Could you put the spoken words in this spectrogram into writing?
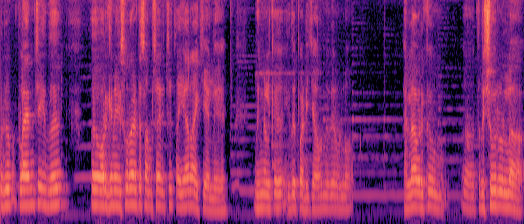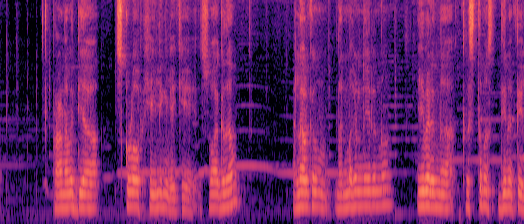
ഒരു പ്ലാൻ ചെയ്ത് ഓർഗനൈസറുമായിട്ട് സംസാരിച്ച് തയ്യാറാക്കിയാൽ നിങ്ങൾക്ക് ഇത് പഠിക്കാവുന്നതേ ഉള്ളൂ. എല്ലാവർക്കും തൃശ്ശൂരുള്ള പ്രാണവിദ്യ സ്കൂൾ ഓഫ് ഹീലിംഗിലേക്ക് സ്വാഗതം. എല്ലാവർക്കും നന്മകൾ നേരുന്നു. ഈ വരുന്ന ക്രിസ്തുമസ് ദിനത്തിൽ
